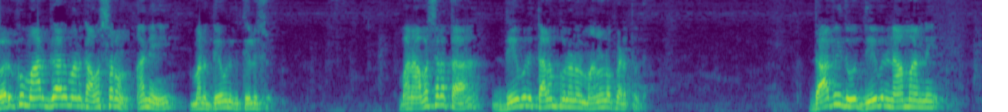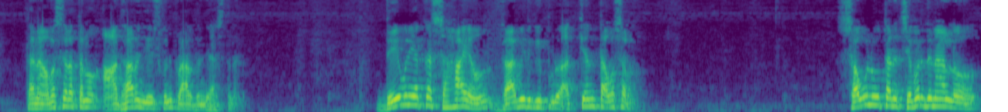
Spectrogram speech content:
గరుకు మార్గాలు మనకు అవసరం అని మన దేవునికి తెలుసు. మన అవసరత దేవుని తలంపులను మనలో పెడుతుంది. దావీదు దేవుని నామాన్ని తన అవసరతను ఆధారం చేసుకుని ప్రార్థన చేస్తున్నాడు. దేవుని యొక్క సహాయం దావీదుకి ఇప్పుడు అత్యంత అవసరం. సౌలు తన చివరి దినాల్లో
